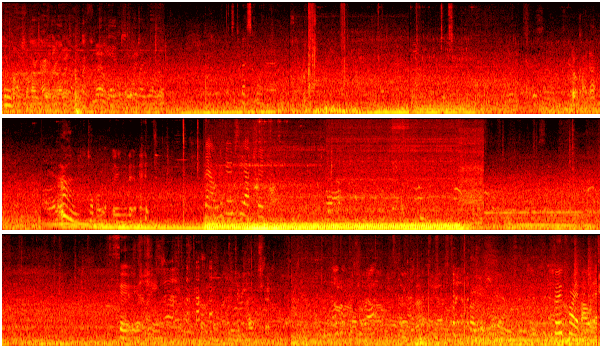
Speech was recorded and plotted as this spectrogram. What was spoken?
Look like that. Top of the thing, innit? Down to go see action. Food machine. Go cry about it.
